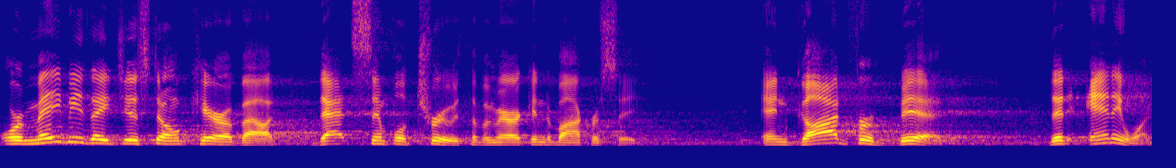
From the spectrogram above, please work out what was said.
or maybe they just don't care about that simple truth of American democracy. And God forbid that anyone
